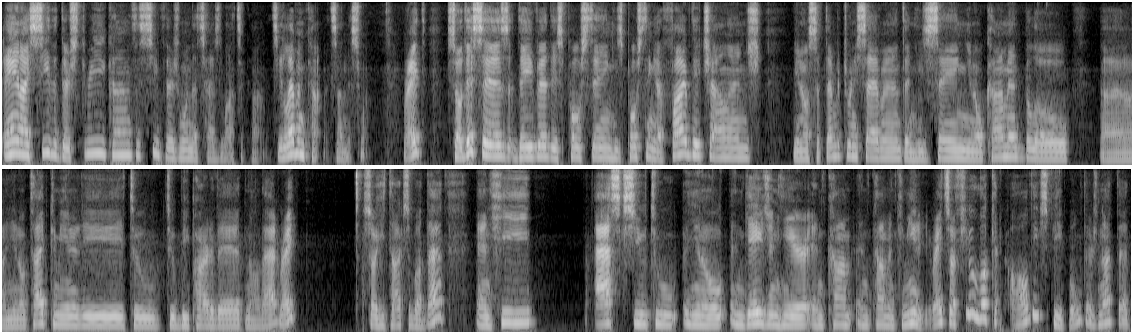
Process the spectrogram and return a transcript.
and I see that there's three comments. Let's see if there's one that has lots of comments. 11 comments on this one right? So this is David is posting he's posting a five-day challenge you know September 27th and he's saying you know comment below uh you know type community to to be part of it and all that right? So he talks about that and he asks you to you know engage in here and com and comment community right? So if you look at all these people there's not that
